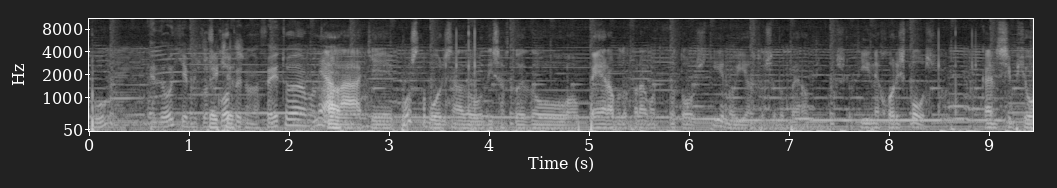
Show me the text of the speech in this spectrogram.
Πού; Εδώ όχι, μικροσκόπιο Έχεις. το αναφέρει τώρα. Ναι, μακριά. αλλά και πώς θα μπορείς να το δεις αυτό εδώ πέρα από το φράγμα του φωτός; Τι εννοεί αυτός εδώ πέρα ο τύπος, Ότι είναι χωρίς φως; Κάνεις εσύ πιο.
